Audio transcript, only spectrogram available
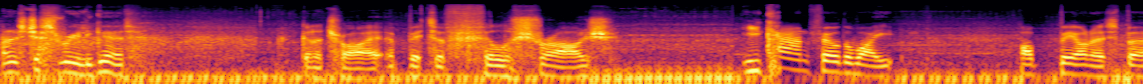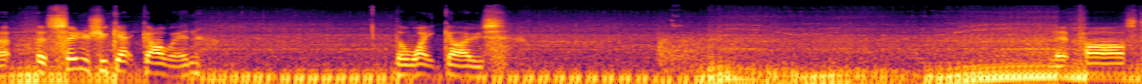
and it's just really good. I'm gonna try a bit of filtrage. You can feel the weight. I'll be honest, but as soon as you get going, the weight goes. It passed.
